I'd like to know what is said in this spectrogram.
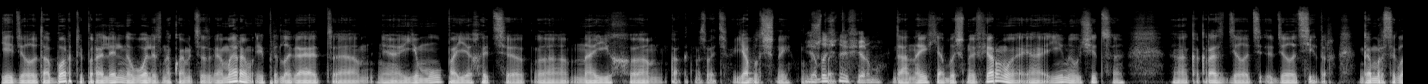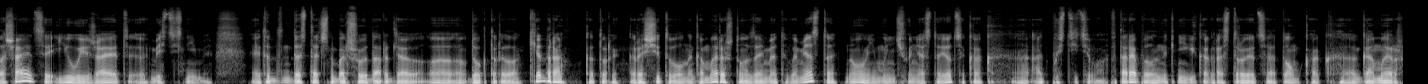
ей делают аборт, и параллельно Уолли знакомится с Гомером и предлагает э, ему поехать на их, как это назвать, яблочный... Яблочную ферму. Да, на их яблочную ферму и научиться как раз делать, делать сидр. Гомер соглашается и уезжает вместе с ними. Это достаточно большой удар для доктора Кедра, который рассчитывал на Гомера, что он займет его место, но ему ничего не остается, как э, отпустить его. Вторая половина книги как раз строится о том, как э, Гомер,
